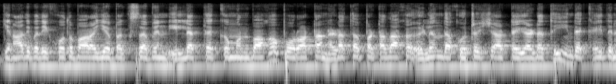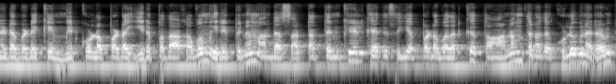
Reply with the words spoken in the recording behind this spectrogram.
ஜனாதிபதி கோதபாய பக்சவின் இல்லத்துக்கு முன்பாக போராட்டம் நடத்தப்பட்டதாக எழுந்த குற்றச்சாட்டை அடுத்து இந்த கைது நடவடிக்கை மேற்கொள்ளப்பட இருப்பதாகவும் இருப்பினும் அந்த சட்டத்தின் கீழ் கைது செய்யப்படுவதற்கு தானும் தனது குழுவினரும்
